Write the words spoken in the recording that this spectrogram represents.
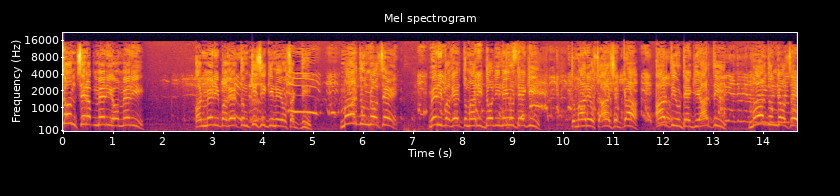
तुम सिर्फ़ मेरी हो मेरी, और मेरी बगैर तुम किसी की नहीं हो सकती। मार दूँगा उसे। मेरी बगैर तुम्हारी डोली नहीं उठेगी। तुम्हारे उस आशिक का आरती उठेगी, आरती। मार दूँगा उसे।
